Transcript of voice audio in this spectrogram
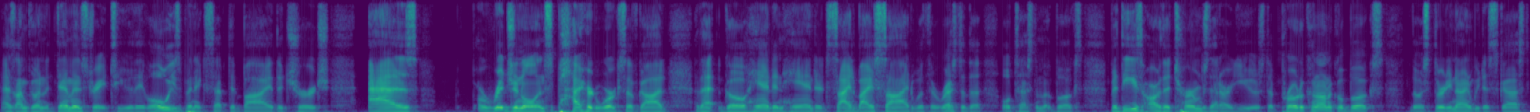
as I'm going to demonstrate to you. They've always been accepted by the church as original inspired works of God that go hand in hand and side by side with the rest of the Old Testament books. But these are the terms that are used. The proto-canonical books, those 39 we discussed,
